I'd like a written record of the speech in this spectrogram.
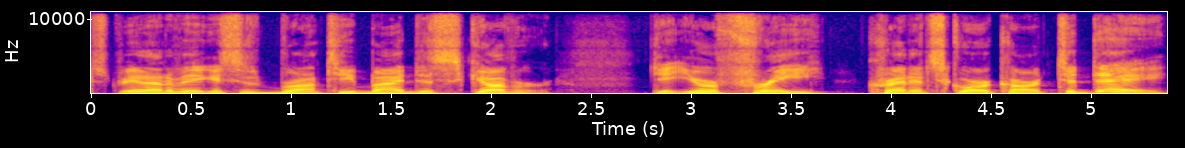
Straight Out of Vegas is brought to you by Discover. Get your free credit scorecard today,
